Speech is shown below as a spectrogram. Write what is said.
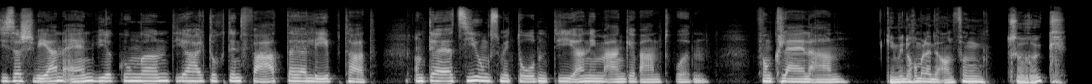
dieser schweren Einwirkungen, die er halt durch den Vater erlebt hat und der Erziehungsmethoden, die an ihm angewandt wurden, von klein an. Gehen wir noch einmal an den Anfang zurück.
